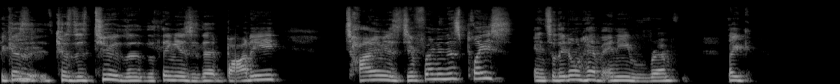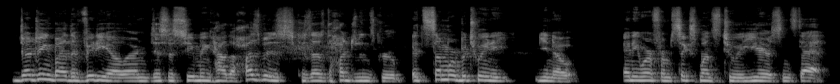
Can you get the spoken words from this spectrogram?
Because because the two the, the thing is that body time is different in this place and so they don't have any rem like judging by the video and just assuming how the husband's because that's the husband's group it's somewhere between a you know anywhere from six months to a year since that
